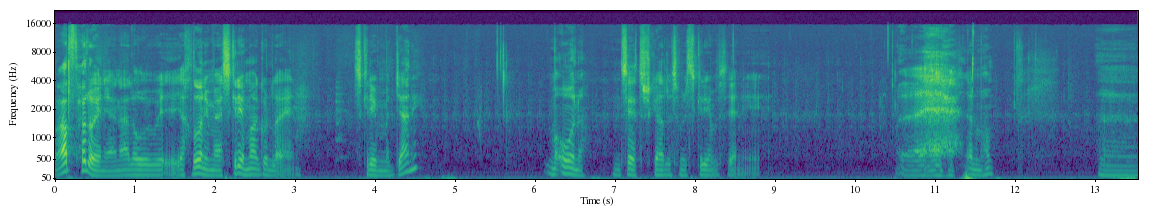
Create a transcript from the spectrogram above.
عرض حلو يعني. أنا لو ياخذوني مع آيس كريم ما أقول لا يعني. آيس كريم مجاني. مؤونة. نسيت إيش قال اسم الايس كريم بس يعني آه المهم آه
